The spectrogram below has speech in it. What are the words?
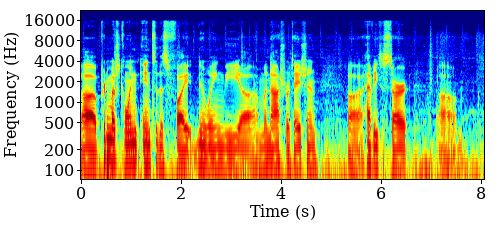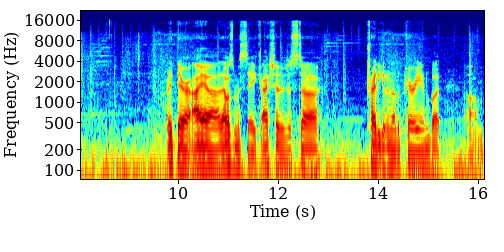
uh, pretty much going into this fight doing the uh, Menache rotation, heavy to start. Um, right there. I uh, that was a mistake. I should have just uh, tried to get another parry in, but um,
